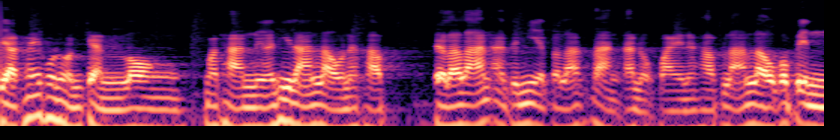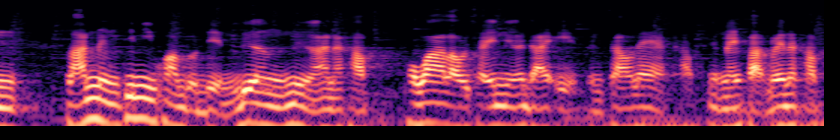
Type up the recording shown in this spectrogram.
อยากให้คนขอนแก่นลองมาทานเนื้อที่ร้านเรานะครับ แต่ละร้านอาจจะมีอัตลักษณ์ต่างกันออกไปนะครับ ร้านเราก็เป็นร้านหนึ่งที่มีความโดดเด่นเรื่องเนื้อนะครับ เพราะว่าเราใช้เนื้อไดเอทเป็นเจ้าแรกครับยังไงฝากด้วยนะครับ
